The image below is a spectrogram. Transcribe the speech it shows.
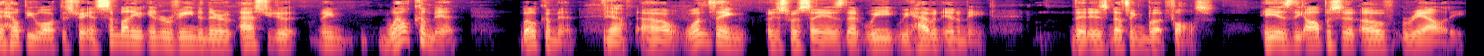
to help you walk the straight, and somebody intervened and there asked you to. I mean, welcome it, welcome it. yeah Uh, one thing I just want to say is that we we have an enemy that is nothing but false. He is the opposite of reality.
